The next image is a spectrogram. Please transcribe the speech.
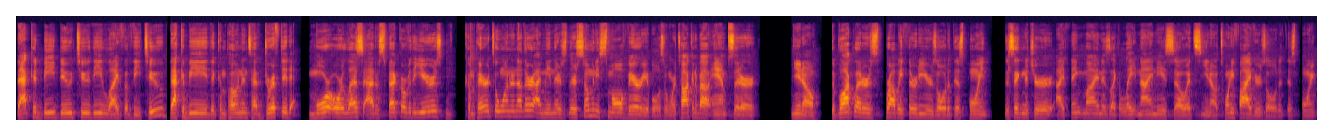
That could be due to the life of the tube. That could be the components have drifted more or less out of spec over the years compared to one another. I mean, there's there's so many small variables, and we're talking about amps that are, you know, the block letter's probably 30 years old at this point. The signature, I think mine is like a late 90s, so it's, you know, 25 years old at this point.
